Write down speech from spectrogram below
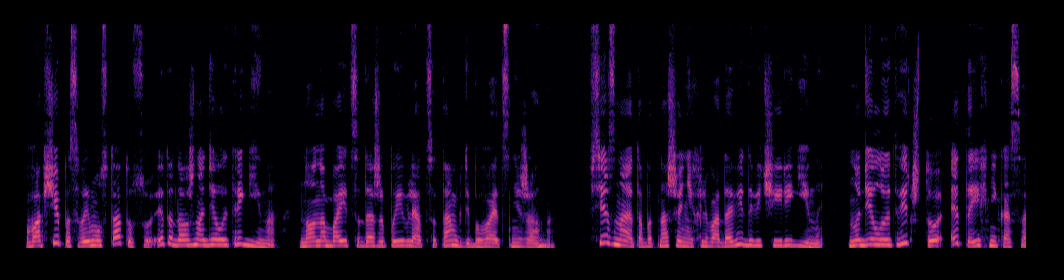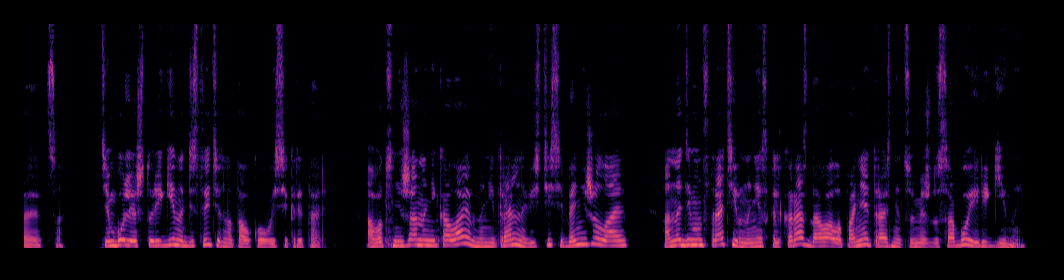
Вообще, по своему статусу, это должна делать Регина, но она боится даже появляться там, где бывает Снежана. Все знают об отношениях Льва Давидовича и Регины, но делают вид, что это их не касается. Тем более, что Регина действительно толковый секретарь. А вот Снежана Николаевна нейтрально вести себя не желает. Она демонстративно несколько раз давала понять разницу между собой и Региной.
